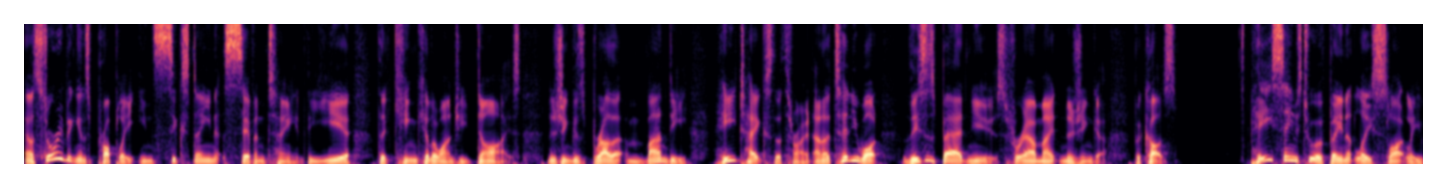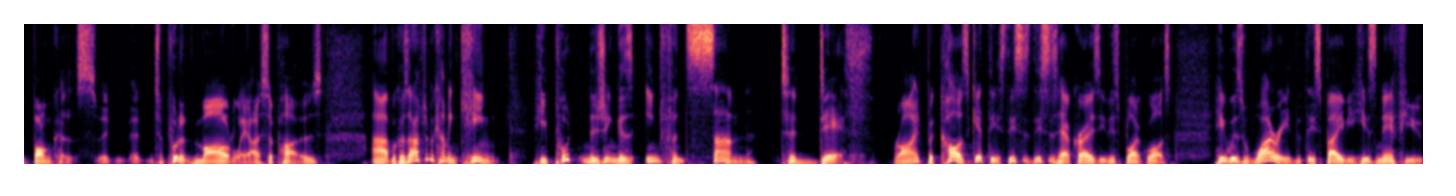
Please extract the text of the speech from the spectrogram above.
our story begins properly in 1617, the year that King Kilawanji dies. Njinga's brother Mbandi, he takes the throne. And I tell you what, this is bad news for our mate Njinga, because he seems to have been at least slightly bonkers, to put it mildly, I suppose, uh, because after becoming king, he put Njinga's infant son to death. Right, because get this, this is this is how crazy this bloke was. He was worried that this baby, his nephew,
